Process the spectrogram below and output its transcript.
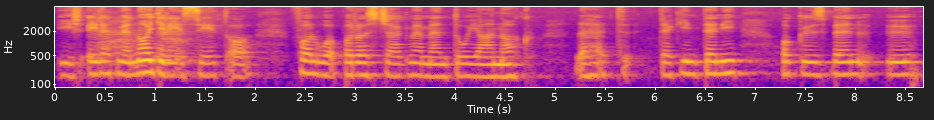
is, életműve nagy részét a falu a parasztság mementójának lehet tekinteni, a közben ő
